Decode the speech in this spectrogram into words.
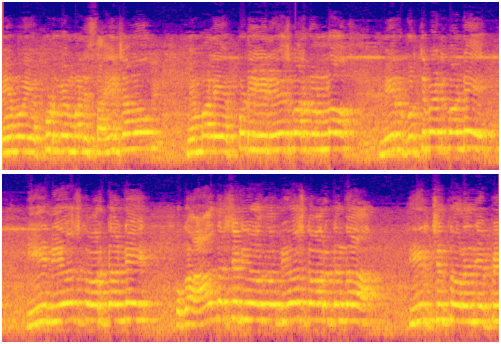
మేము ఎప్పుడు మిమ్మల్ని సహించము. మిమ్మల్ని ఎప్పుడు ఈ నియోజకవర్గంలో మీరు గుర్తుపెట్టుకోండి. ఈ నియోజకవర్గాన్ని ఒక ఆదర్శ నియోజక నియోజకవర్గంగా తీర్చిదిద్దాలని చెప్పి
